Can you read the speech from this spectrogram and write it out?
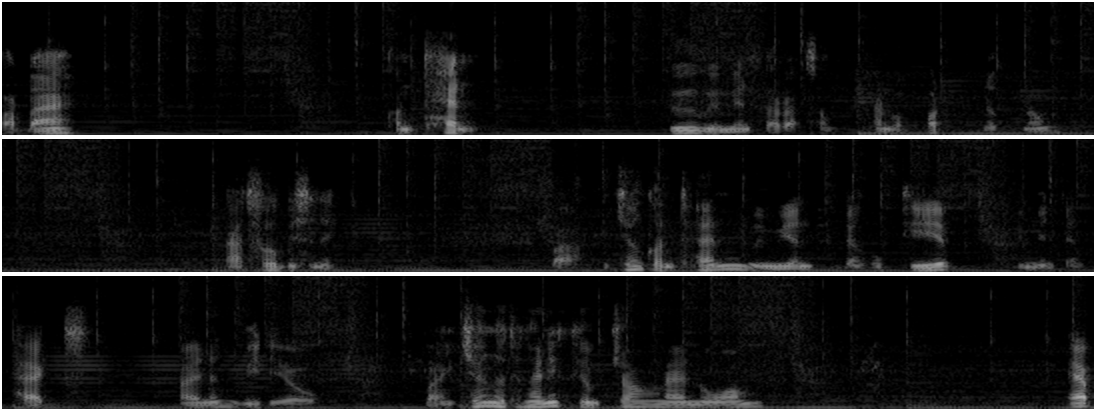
កបណា content គឺវាមានសារៈសំខាន់បំផុតនៅក្នុងការធ្វើ business បាទអញ្ចឹង content វាមានទាំងរូបភាព វាមានទាំង text ហើយនិង video បាទអញ្ចឹងនៅថ្ងៃនេះខ្ញុំចង់ណែនាំ app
